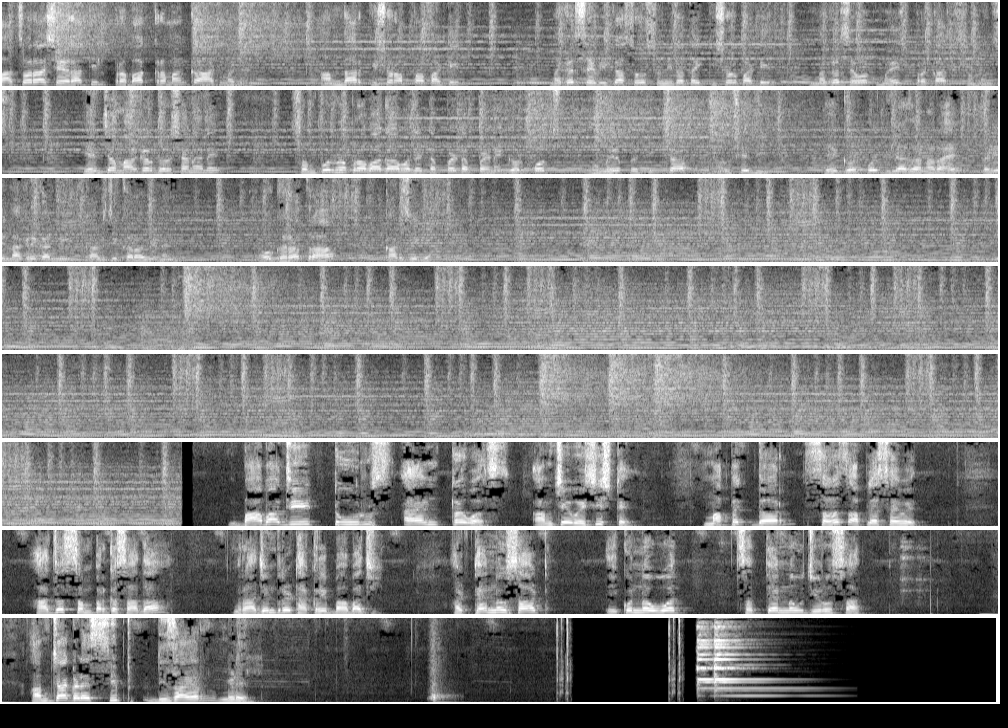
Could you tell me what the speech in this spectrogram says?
पाचोरा शहरातील प्रभाग क्रमांक आठमध्ये आमदार किशोरप्पा पाटील नगरसेविका सौ सुनीताताई किशोर पाटील नगरसेवक महेश प्रकाश समोनसी यांच्या मार्गदर्शनाने संपूर्ण प्रभागामध्ये टप्प्याटप्प्याने घरपोच होमिओपॅथिकच्या औषधी हे घरपोच दिल्या जाणार आहे. तरी नागरिकांनी काळजी करावी नाही. व घरात राहा काळजी घ्या. बाबाजी टूर्स अँड ट्रॅव्हल्स आमचे वैशिष्ट्य माफक दर सहज आपल्या सेवेत. आजच संपर्क साधा राजेंद्र ठाकरे बाबाजी अठ्ठ्याण्णव साठ एकोणनव्वद सत्त्याण्णव झिरो सात. आमच्याकडे स्विफ्ट डिझायर मिळेल.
